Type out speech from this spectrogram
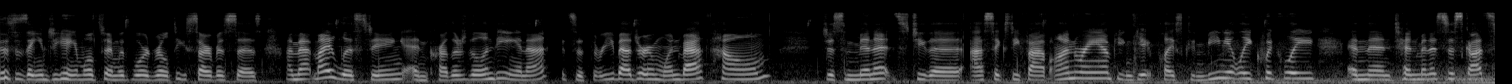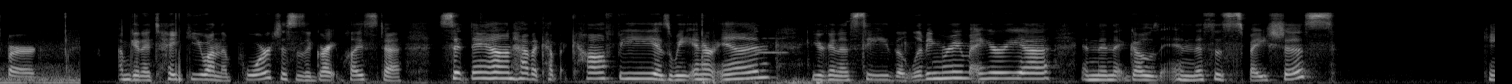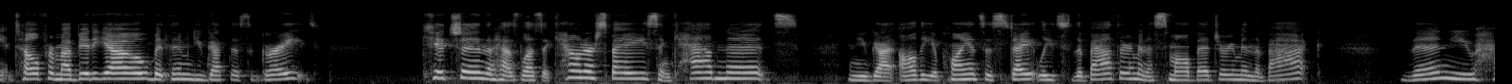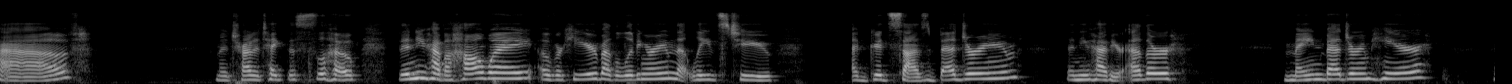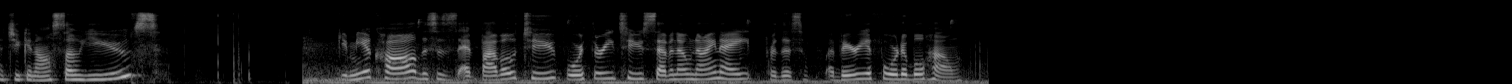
This is Angie Hamilton with Ward Realty Services. I'm at my listing in Crothersville, Indiana. It's a three bedroom, one bath home. Just minutes to the I-65 on-ramp. You can get placed conveniently, quickly, and then 10 minutes to Scottsburg. I'm gonna take you on the porch. This is a great place to sit down, have a cup of coffee as we enter in. You're gonna see the living room area and then it goes in. This is spacious. Can't tell from my video, but then you've got this great kitchen that has lots of counter space and cabinets. And you've got all the appliances state leads to the bathroom and a small bedroom in the back. Then you have I'm going to try to take this slow. Then you have a hallway over here by the living room that leads to a good sized bedroom. Then you have your other main bedroom here that you can also use. Give me a call. This is at 502-432-7098 for this a very affordable home.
